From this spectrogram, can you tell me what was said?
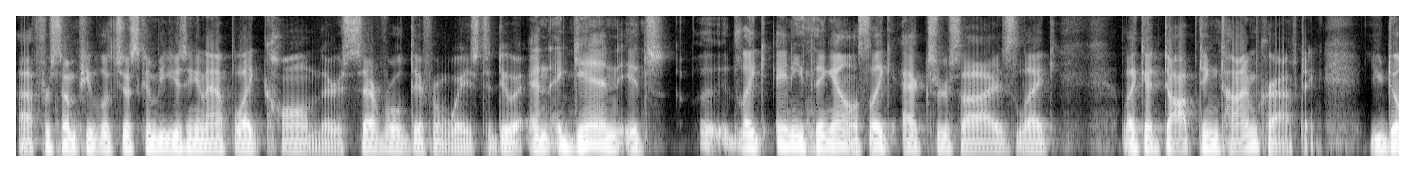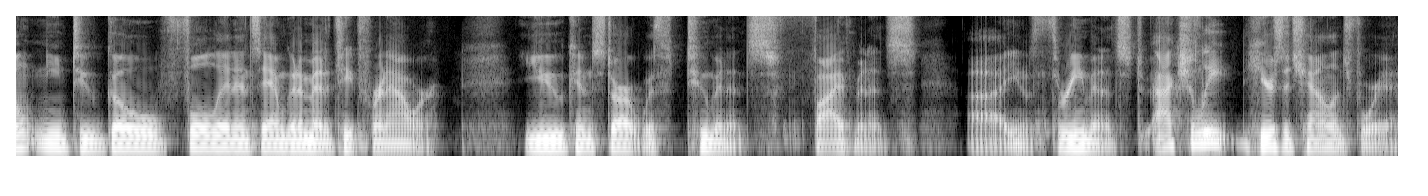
Uh, for some people, it's just going to be using an app like Calm. There are several different ways to do it. And again, it's uh, like anything else, like exercise, like, like adopting time crafting. You don't need to go full in and say, I'm going to meditate for an hour. You can start with two minutes, five minutes, uh, you know, three minutes. Actually, here's a challenge for you.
